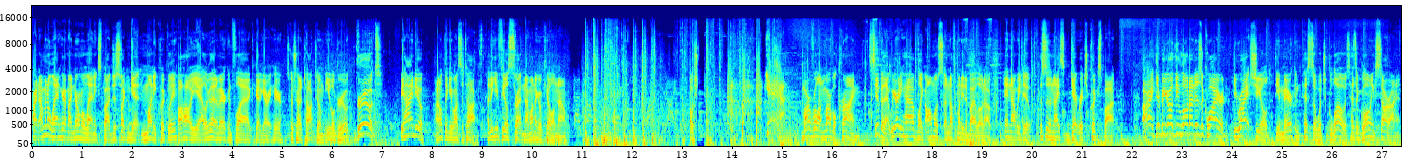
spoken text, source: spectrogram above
All right, I'm gonna land here at my normal landing spot just so I can get money quickly. Oh, yeah, look at that American flag. Got a guy right here. Let's go try to talk to him. Evil Groot. Groot! Behind you. I don't think he wants to talk. I think he feels threatened. I want to go kill him now. Oh, sh Yeah! Marvel on Marvel crime. See, look at that. We already have, like, almost enough money to buy a loadout. And now we do. This is a nice get-rich-quick spot. All right, there we go. The loadout is acquired. The Riot Shield, the American pistol, which glows, has a glowing star on it.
